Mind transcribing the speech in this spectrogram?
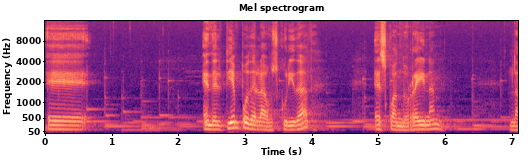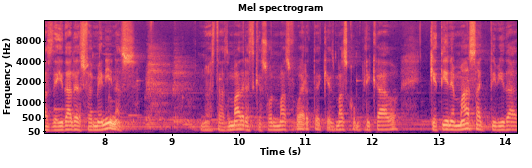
Eh, en el tiempo de la oscuridad es cuando reinan las deidades femeninas, nuestras madres que son más fuertes, que es más complicado, que tiene más actividad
